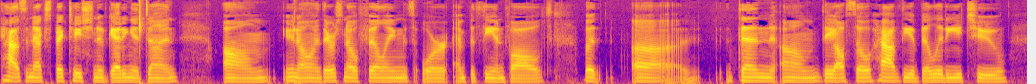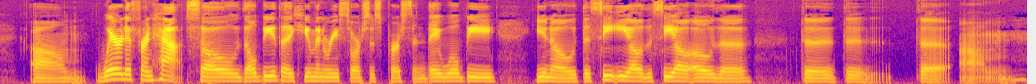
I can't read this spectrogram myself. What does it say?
has an expectation of getting it done. Um, you know, and there's no feelings or empathy involved. But uh, then um, they also have the ability to um, wear different hats. So they'll be the human resources person. They will be, you know, the CEO, the COO, the the the the um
